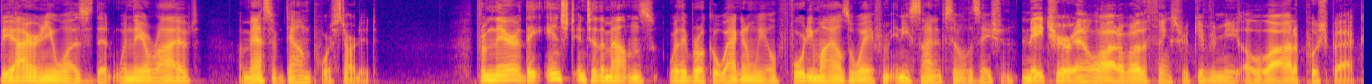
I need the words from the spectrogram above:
The irony was that when they arrived, a massive downpour started. From there, they inched into the mountains where they broke a wagon wheel 40 miles away from any sign of civilization. Nature and a lot of other things were giving me a lot of pushback.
